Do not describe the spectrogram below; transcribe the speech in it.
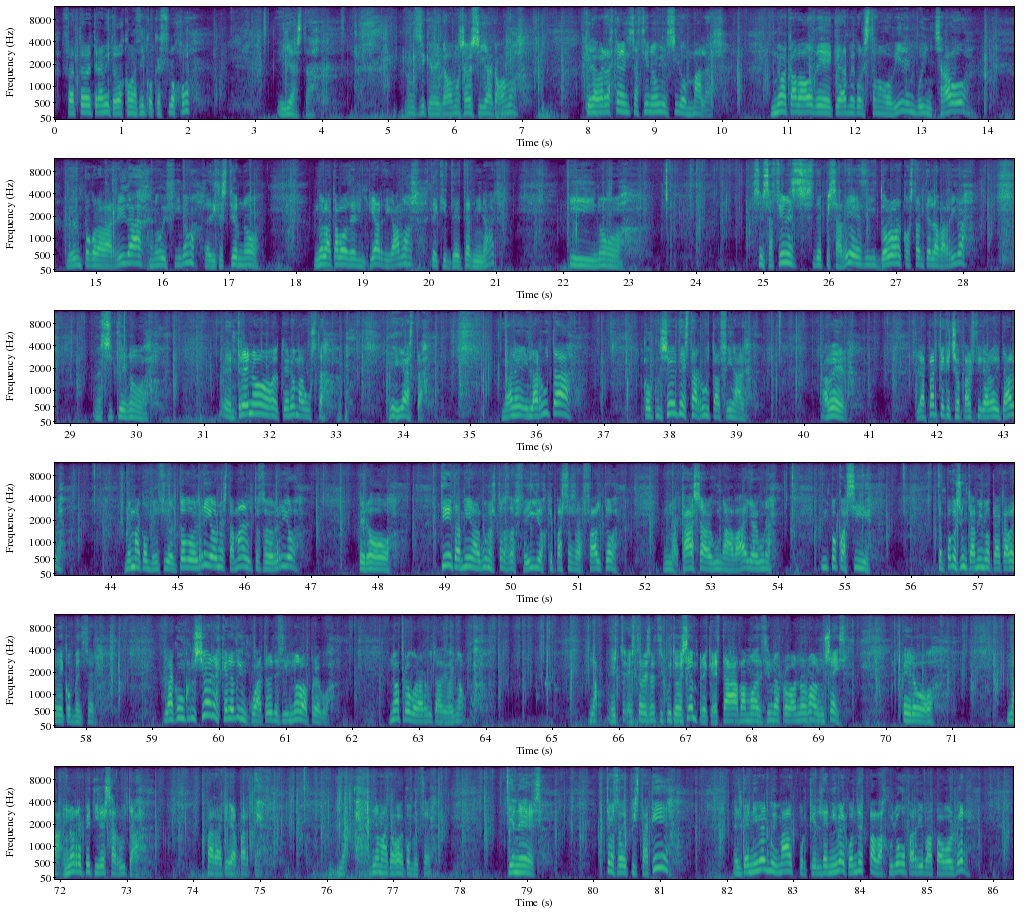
factor de entrenamiento 2,5 que es flojo y ya está. Así que venga, vamos a ver si ya acabamos. Que la verdad es que las sensaciones hoy han sido malas. No he acabado de quedarme con el estómago bien, voy hinchado, me duele un poco la barriga, no voy fino, la digestión no, no la acabo de limpiar, digamos, de, de terminar. Y no... Sensaciones de pesadez y dolor constante en la barriga. Así que no... Entreno que no me gusta. y ya está. ¿Vale? Y la ruta... Conclusiones de esta ruta al final. A ver, la parte que he hecho para el Figaro y tal, no me ha convencido del todo. El río no está mal, el trozo del río, pero tiene también algunos trozos feillos que pasas asfalto, una casa, alguna valla, alguna... un poco así. Tampoco es un camino que acabe de convencer. La conclusión es que le doy un 4, es decir, no lo apruebo. No apruebo la ruta de hoy, no. No, esto, es el circuito de siempre, que está, vamos a decir, una prueba normal, un 6. Pero, no, no repetiré esa ruta para aquella parte. No, no me acabo de convencer. Tienes trozo de pista aquí, el desnivel muy mal, porque el desnivel cuando es para abajo y luego para arriba para volver,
